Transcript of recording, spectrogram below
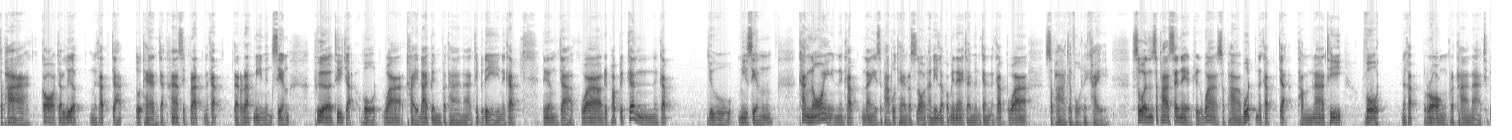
สภาก็จะเลือก นะครับจากตัวแทนจาก 50 รัฐนะครับ แต่รัฐมีหนึ่งเสียง เพื่อที่จะโหวตว่าใครได้เป็นประธานาธิบดีนะครับ เนื่องจากว่า Republican นะครับอยู่มีเสียงข้างน้อยนะครับในสภาผู้แทนรัษฎรอันนี้เราก็ไม่แน่ใจเหมือนกันนะครับว่าสภาจะโหวตให้ใคร ส่วนสภาเซเนตหรือว่าสภาวุฒินะครับจะทำหน้าที่โหวตนะครับรองประธานาธิบ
